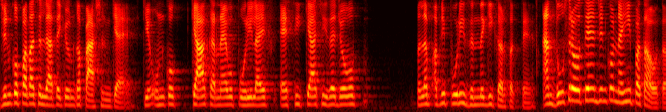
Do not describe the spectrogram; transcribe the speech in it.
जिनको पता चल जाता है कि उनका पैशन क्या है, कि उनको क्या करना है, वो पूरी लाइफ ऐसी क्या चीज़ है जो वो मतलब अपनी पूरी ज़िंदगी कर सकते हैं। एंड दूसरे होते हैं जिनको नहीं पता होता।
